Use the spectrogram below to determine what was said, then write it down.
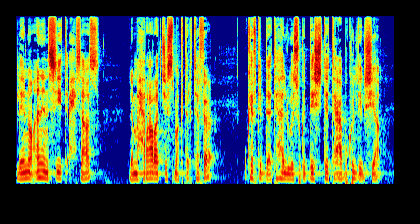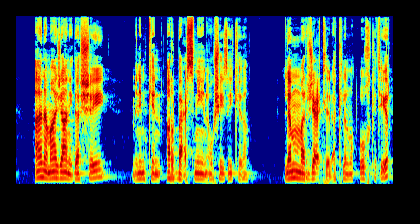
لأنه أنا نسيت إحساس. لما حرارة جسمك ترتفع وكيف تبدأ تهلوس وقديش تتعب وكل دي الأشياء. أنا ما جاني ده الشيء من يمكن أربع سنين أو شيء زي كذا. لما رجعت للأكل المطبوخ كثير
